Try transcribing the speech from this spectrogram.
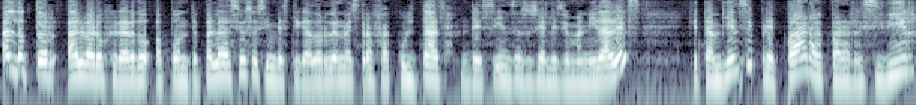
al doctor Álvaro Gerardo Aponte Palacios, es investigador de nuestra Facultad de Ciencias Sociales y Humanidades, que también se prepara para recibir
